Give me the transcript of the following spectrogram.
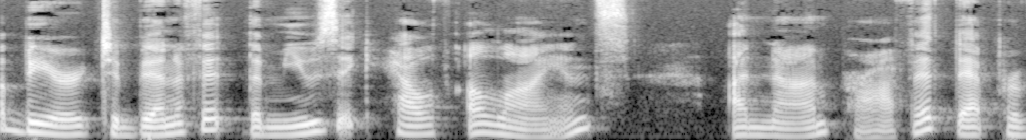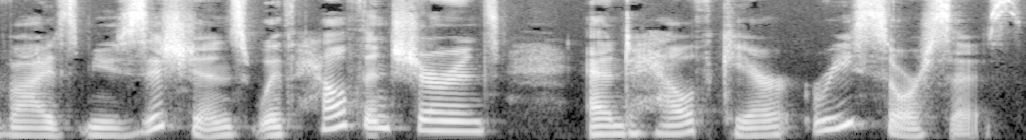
a beer to benefit the Music Health Alliance, a nonprofit that provides musicians with health insurance and healthcare resources.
